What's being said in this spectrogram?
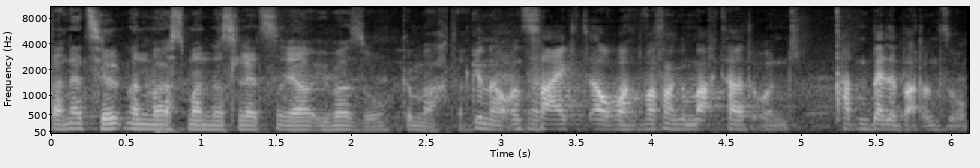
Dann erzählt man, was man das letzte Jahr über so gemacht hat. genau, und zeigt auch, was- was man gemacht hat und hat ein Bällebad und so.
